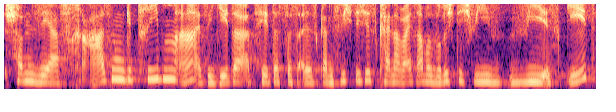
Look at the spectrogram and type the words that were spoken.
schon sehr phrasengetrieben. Also jeder erzählt, dass das alles ganz wichtig ist. Keiner weiß aber so richtig, wie, wie es geht.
